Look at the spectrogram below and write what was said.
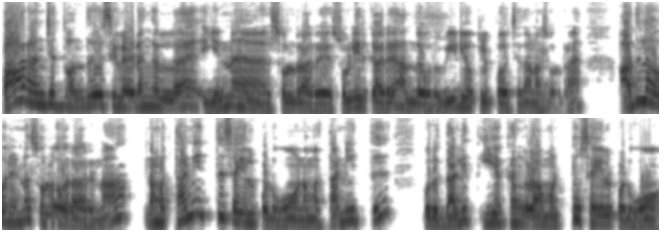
பா. ரஞ்சித் வந்து சில இடங்கள்ல என்ன சொல்றாரு சொல்லியிருக்காரு அந்த ஒரு வீடியோ கிளிப்பை வச்சுதான் நான் சொல்றேன். அதுல அவர் என்ன சொல்ல வர்றாருன்னா நம்ம தனித்து செயல்படுவோம். நம்ம தனித்து ஒரு தலித் இயக்கங்களா மட்டும் செயல்படுவோம்.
